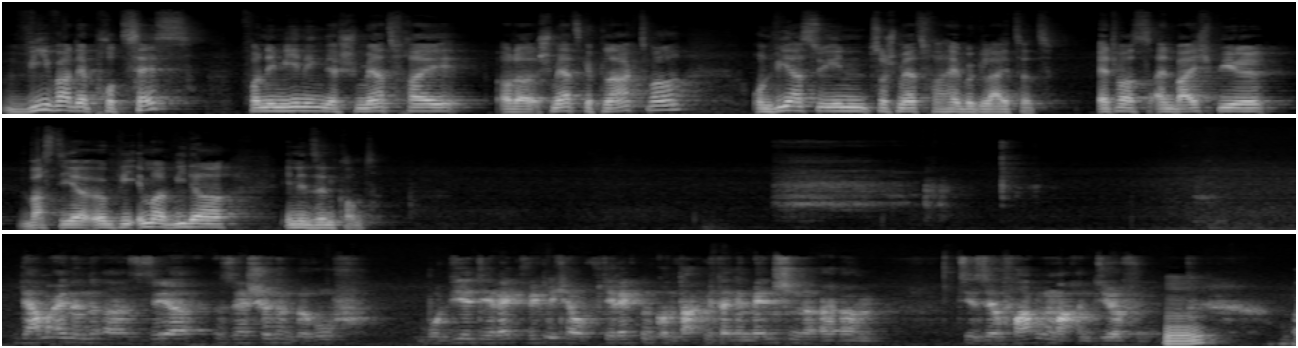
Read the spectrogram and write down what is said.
Wie war der Prozess von demjenigen, der schmerzfrei oder schmerzgeplagt war? Und wie hast du ihn zur Schmerzfreiheit begleitet? Etwas, ein Beispiel, was dir irgendwie immer wieder in den Sinn kommt. wir haben einen äh, sehr, sehr schönen Beruf, wo wir direkt, wirklich auf direkten Kontakt mit einem Menschen äh, diese Erfahrung machen dürfen. Äh,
